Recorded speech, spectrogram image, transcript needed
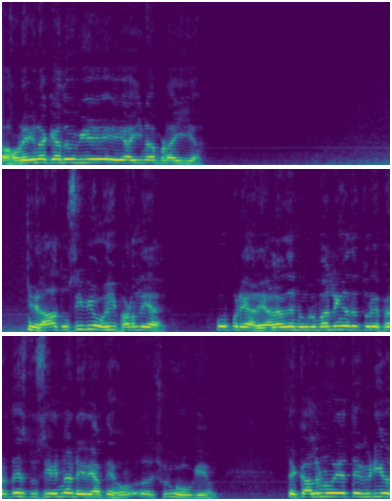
ਆ ਹੁਣ ਇਹ ਨਾ ਕਹਿ ਦਿਓ ਵੀ ਇਹ AI ਨਾ ਬਣਾਈ ਆ। ਇਹ ਰਾਹ ਤੁਸੀਂ ਵੀ ਉਹੀ ਫੜ ਲਿਆ। ਉਹ ਭਰਿਆਰੇ ਵਾਲਿਆਂ ਦੇ ਨੂਰ ਦੇ ਤੁਰੇ ਫਿਰਦੇ ਸੀ, ਤੁਸੀਂ ਇਹਨਾਂ ਡੇਰਿਆਂ ਤੇ ਹੋ- ਸ਼ੁਰੂ ਹੋ ਗਏ ਹੋ। ਤੇ ਕੱਲ ਨੂੰ ਇਹ ਤੇ ਵੀਡੀਓ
